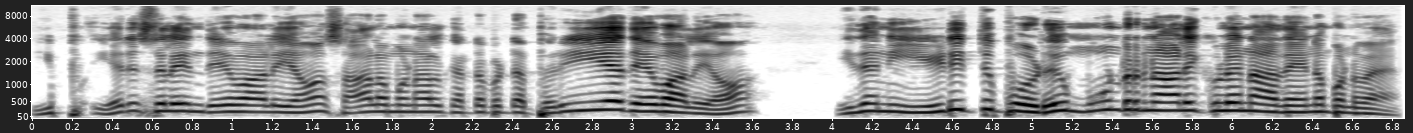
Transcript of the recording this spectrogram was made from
இப்போ எருசலேம் தேவாலயம் சாலமனால் கட்டப்பட்ட பெரிய தேவாலயம் இதை நீ இடித்து போடு மூன்று நாளைக்குள்ளே நான் அதை என்ன பண்ணுவேன்?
